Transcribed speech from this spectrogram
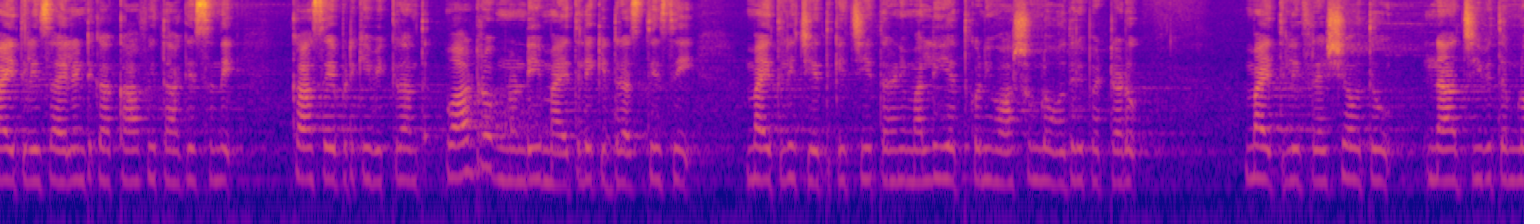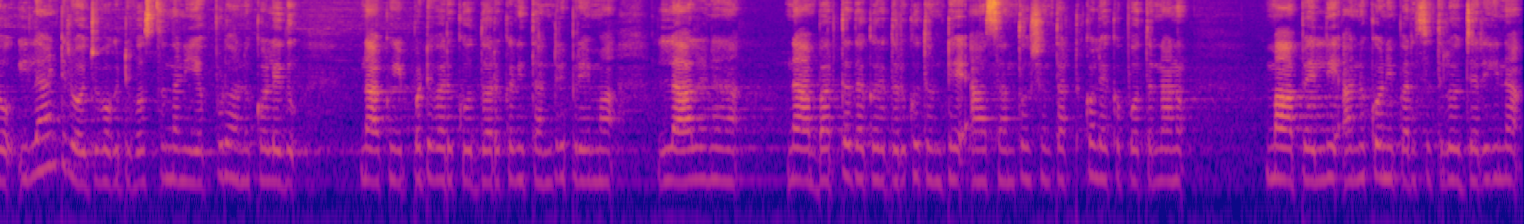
మైథిలి సైలెంట్గా కాఫీ తాగేసింది. కాసేపటికి విక్రాంత్ వార్డ్రోబ్ నుండి మైథిలికి డ్రెస్ తీసి మైథిలి చేతికిచ్చి తనని మళ్ళీ ఎత్తుకొని వాష్రూమ్లో వదిలిపెట్టాడు. మైథిలి ఫ్రెష్ అవుతూ నా జీవితంలో ఇలాంటి రోజు ఒకటి వస్తుందని ఎప్పుడూ అనుకోలేదు. నాకు ఇప్పటి వరకు దొరకని తండ్రి ప్రేమ లాలన నా భర్త దగ్గర దొరుకుతుంటే ఆ సంతోషం తట్టుకోలేకపోతున్నాను. మా పెళ్ళి అనుకోని పరిస్థితిలో జరిగిన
